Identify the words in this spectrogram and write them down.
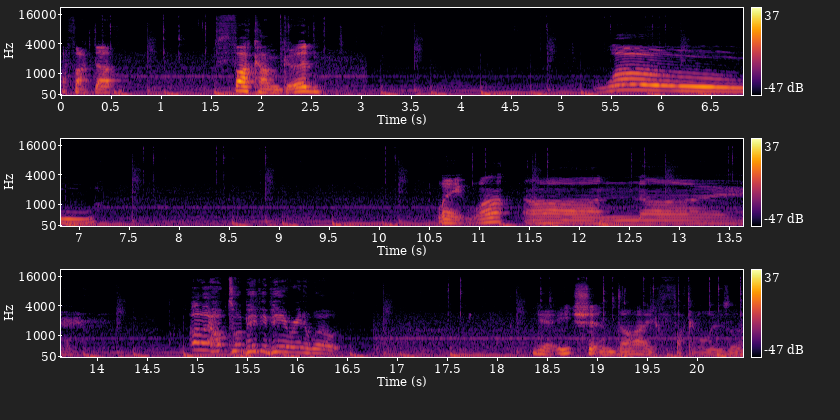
I fucked up. Fuck, I'm good. Whoa! Wait, what? Oh no. Oh no, hop to a PvP arena world! Yeah, eat shit and die, you fucking loser.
